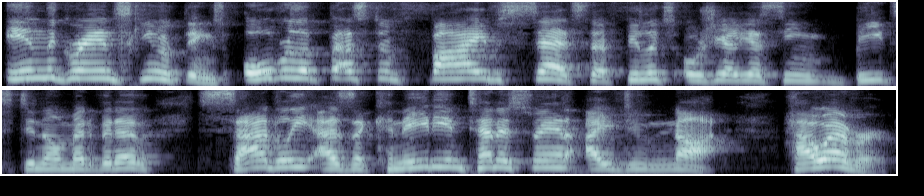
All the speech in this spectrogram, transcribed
in the grand scheme of things, over the best of five sets that Felix Auger-Aliassime beats Daniil Medvedev? Sadly, as a Canadian tennis fan, I do not. However,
